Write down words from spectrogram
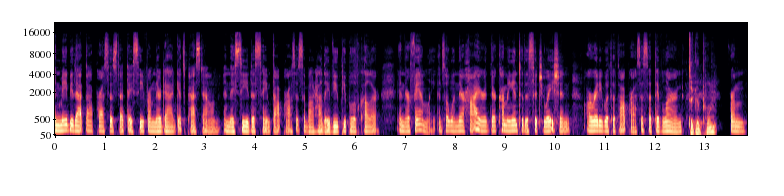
And maybe that thought process that they see from their dad gets passed down, and they see the same thought process about how they view people of color in their family. And so when they're hired, they're coming into the situation already with a thought process that they've learned It's a good point. from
